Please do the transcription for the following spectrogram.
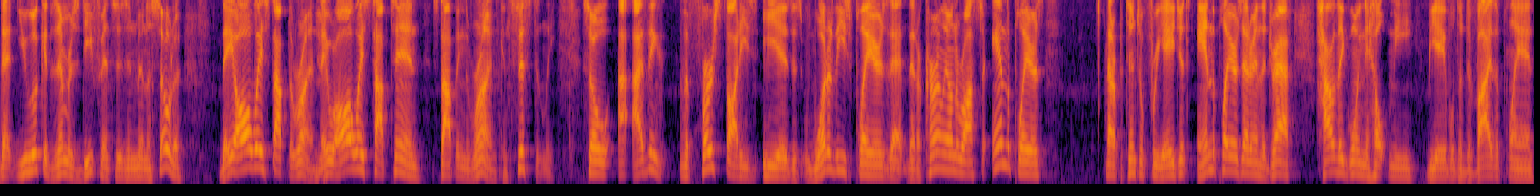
that you look at Zimmer's defenses in Minnesota, they always stop the run. They were always top 10 stopping the run consistently. So I, I think the first thought he's, he is is what are these players that, that are currently on the roster and the players that are potential free agents and the players that are in the draft, how are they going to help me be able to devise a plan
